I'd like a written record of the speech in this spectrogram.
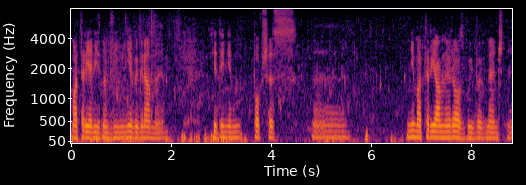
materializmem z nimi nie wygramy. Jedynie poprzez e, niematerialny rozwój wewnętrzny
